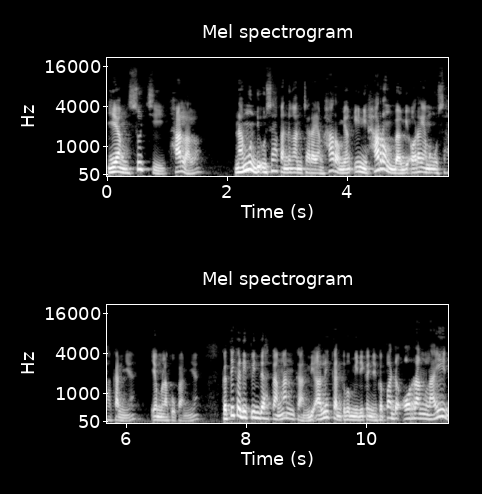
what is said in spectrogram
yang suci, halal, namun diusahakan dengan cara yang haram, yang ini haram bagi orang yang mengusahakannya, yang melakukannya, ketika dipindah tangankan, dialihkan kepemilikannya kepada orang lain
